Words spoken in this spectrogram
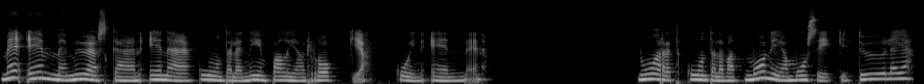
me emme myöskään enää kuuntele niin paljon rockia kuin ennen. Nuoret kuuntelevat monia musiikkityylejä,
